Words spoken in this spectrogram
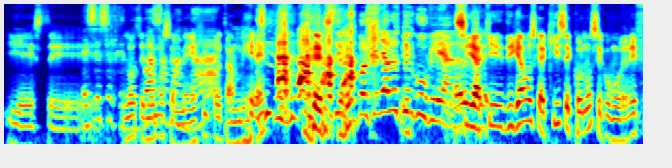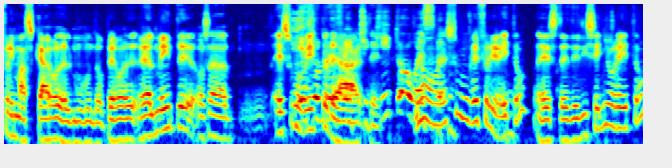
y este Ese es el que lo nos tenemos vas a en mandar. México también. Sí, Este, porque ya lo estoy googleando. Sí, aquí, digamos que aquí se conoce como refri más caro del mundo, pero realmente, o sea, es un ¿Y es objeto un de refri arte. chiquito o no, es- es un refri retro, este, de diseño retro,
